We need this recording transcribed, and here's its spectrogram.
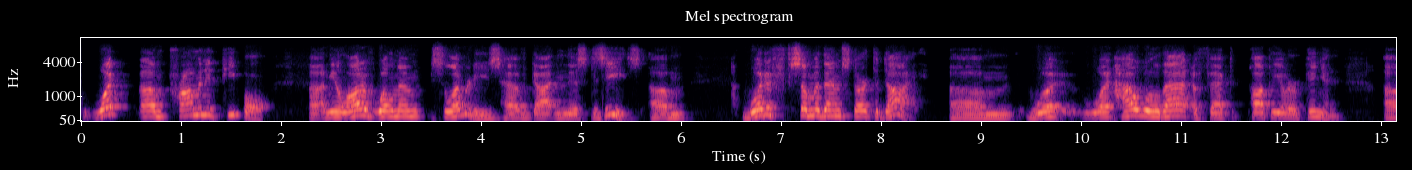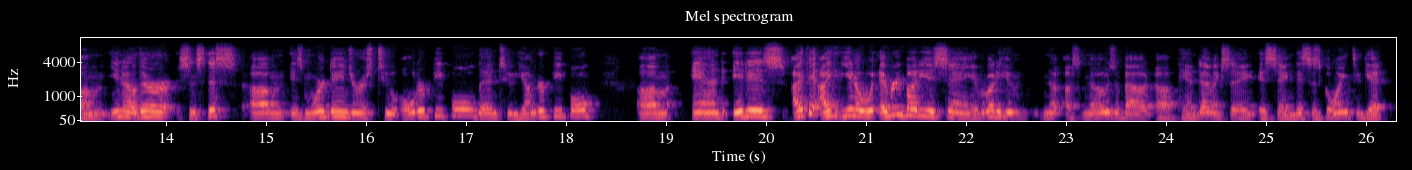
what um, prominent people. Uh, I mean, a lot of well-known celebrities have gotten this disease. Um, what if some of them start to die? Um, what what? How will that affect popular opinion? Um, you know, there since this um, is more dangerous to older people than to younger people, um, and it is. I think I, you know, everybody is saying, everybody who uh, knows about uh, pandemic saying is saying this is going to get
